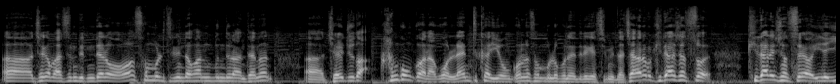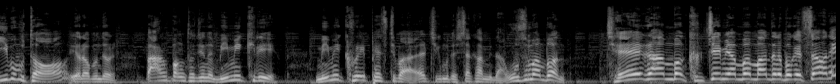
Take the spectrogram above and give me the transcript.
아, 제가 말씀드린 대로 선물 드린다고 하는 분들한테는 아, 제주도 항공권하고 렌트카 이용권을 선물로 보내드리겠습니다. 자, 여러분 기다리셨어요? 기다리셨어요? 이제 2부부터 여러분들 빵빵 터지는 mimicry mimicry 페스티벌 지금부터 시작합니다. 웃음 한번 제가 한번 극재미 한번 만들어 보겠으니.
